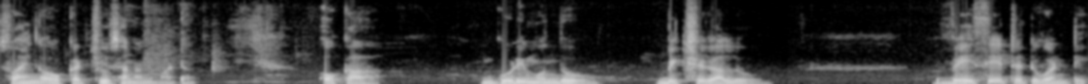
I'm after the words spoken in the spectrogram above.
స్వయంగా ఒకటి చూశాను అనమాట ఒక గుడి ముందు భిక్షగాళ్ళు వేసేటటువంటి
